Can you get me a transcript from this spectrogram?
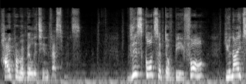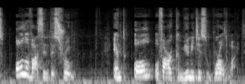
high probability investments. This concept of BFO unites all of us in this room and all of our communities worldwide.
